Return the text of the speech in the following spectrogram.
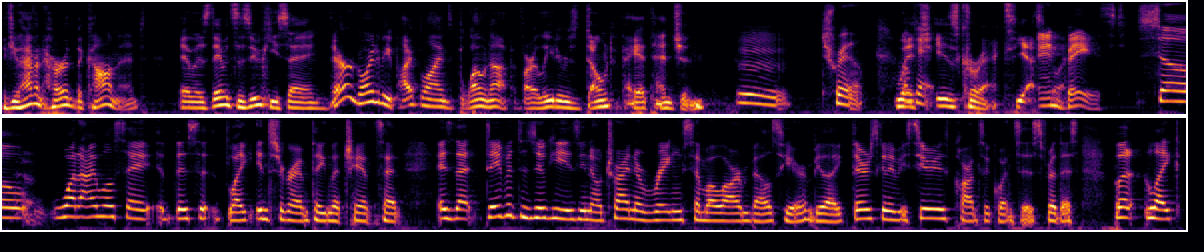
If you haven't heard the comment, it was David Suzuki saying there are going to be pipelines blown up if our leaders don't pay attention. Hmm. True. which okay. is correct. Yes. and based. So what I will say, this like Instagram thing that Chance sent is that David Suzuki is you know trying to ring some alarm bells here and be like, there's going to be serious consequences for this, but like.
